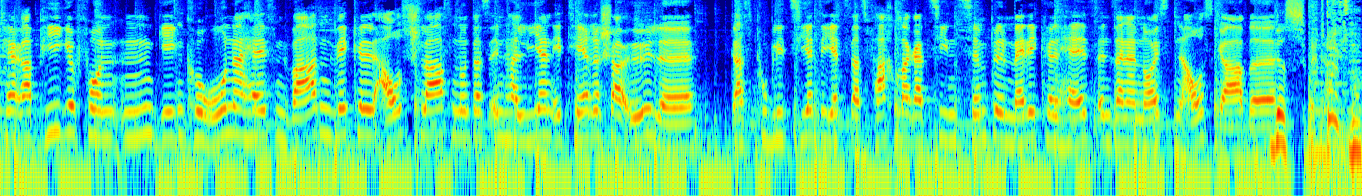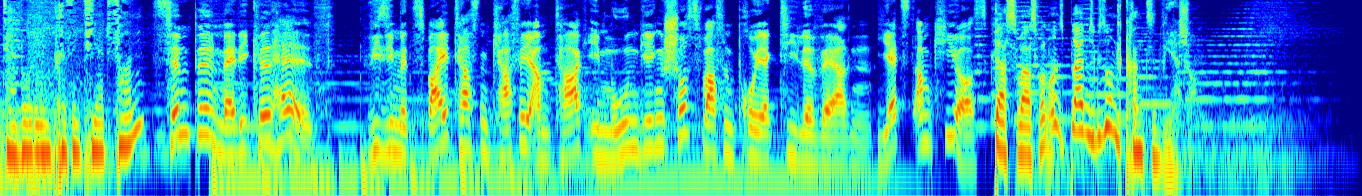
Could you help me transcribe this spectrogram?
Therapie gefunden, gegen Corona helfen Wadenwickel, Ausschlafen und das Inhalieren ätherischer Öle. Das publizierte jetzt das Fachmagazin Simple Medical Health in seiner neuesten Ausgabe. Das Wetter. Das Wetter wurde Ihnen präsentiert von Simple Medical Health. Wie Sie mit zwei Tassen Kaffee am Tag immun gegen Schusswaffenprojektile werden. Jetzt am Kiosk. Das war's von uns. Bleiben Sie gesund. Krank sind wir ja schon.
